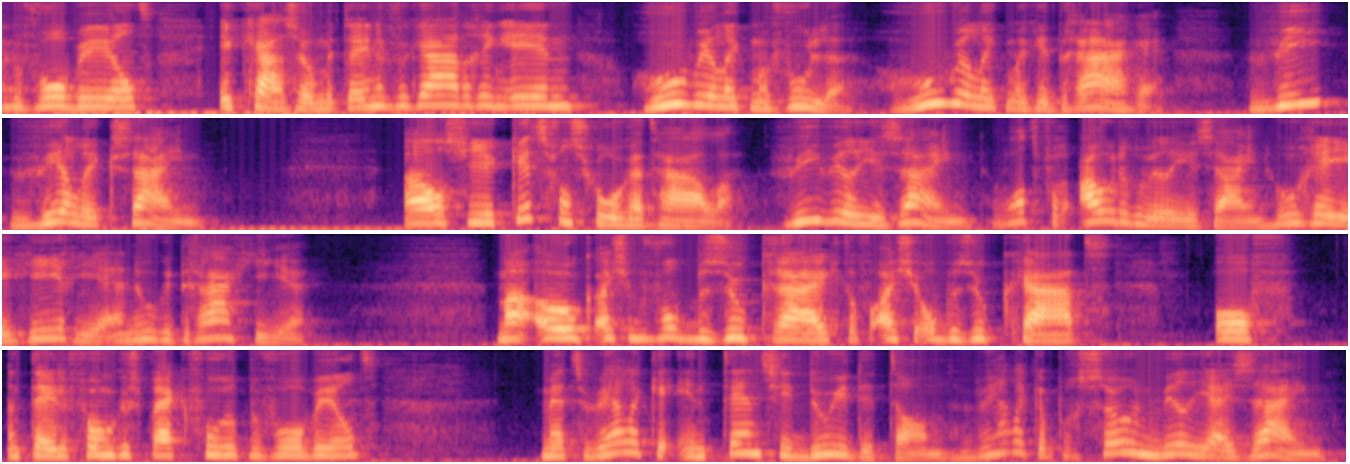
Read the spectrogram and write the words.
Bijvoorbeeld, ik ga zo meteen een vergadering in. Hoe wil ik me voelen? Hoe wil ik me gedragen? Wie wil ik zijn? Als je je kids van school gaat halen, wie wil je zijn? Wat voor ouder wil je zijn? Hoe reageer je en hoe gedraag je je? Maar ook als je bijvoorbeeld bezoek krijgt of als je op bezoek gaat of een telefoongesprek voert bijvoorbeeld. Met welke intentie doe je dit dan? Welke persoon wil jij zijn?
